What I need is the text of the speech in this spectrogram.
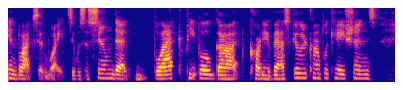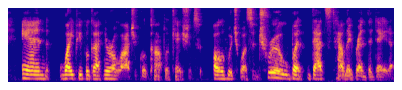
In blacks and whites. It was assumed that black people got cardiovascular complications and white people got neurological complications, all of which wasn't true, but that's how they read the data.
